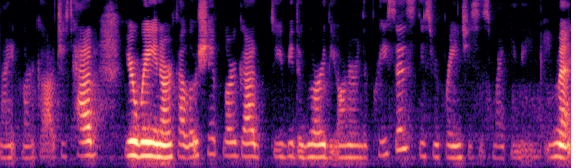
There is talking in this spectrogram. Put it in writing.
night, Lord God. Just have your way in our fellowship, Lord God. Do you be the glory, the honor, and the praises? This we pray in Jesus' mighty name. Amen.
